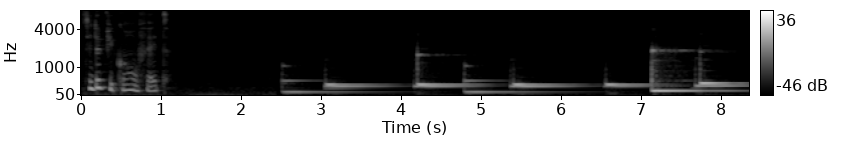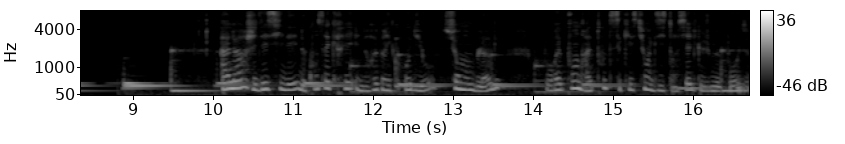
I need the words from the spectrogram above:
c'est depuis quand au fait? Alors j'ai décidé de consacrer une rubrique audio sur mon blog pour répondre à toutes ces questions existentielles que je me pose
